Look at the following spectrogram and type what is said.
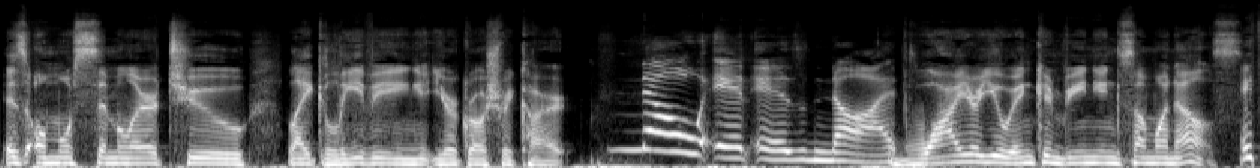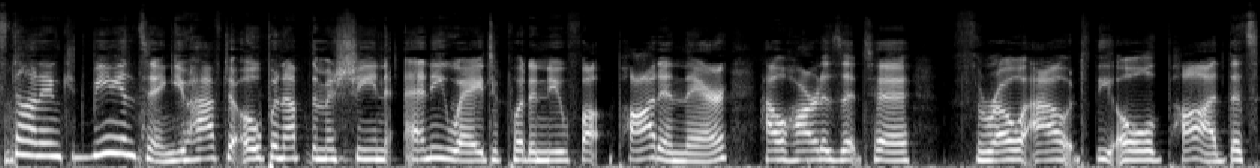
is almost similar to like leaving your grocery cart. No, it is not. Why are you inconveniencing someone else? It's not inconveniencing. You have to open up the machine anyway to put a new fo- pod in there. How hard is it to throw out the old pod that's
